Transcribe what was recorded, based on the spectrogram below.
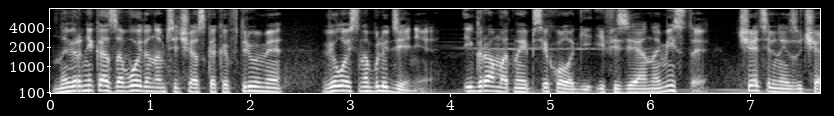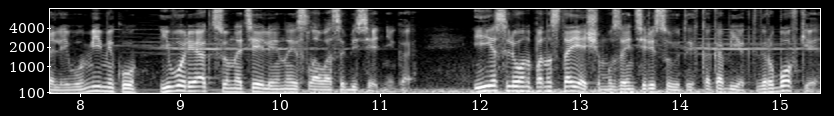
Наверняка за Войденом сейчас, как и в трюме, велось наблюдение, И грамотные психологи и физиономисты тщательно изучали его мимику, его реакцию на те или иные слова собеседника. И если он по-настоящему заинтересует их как объект вербовки,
